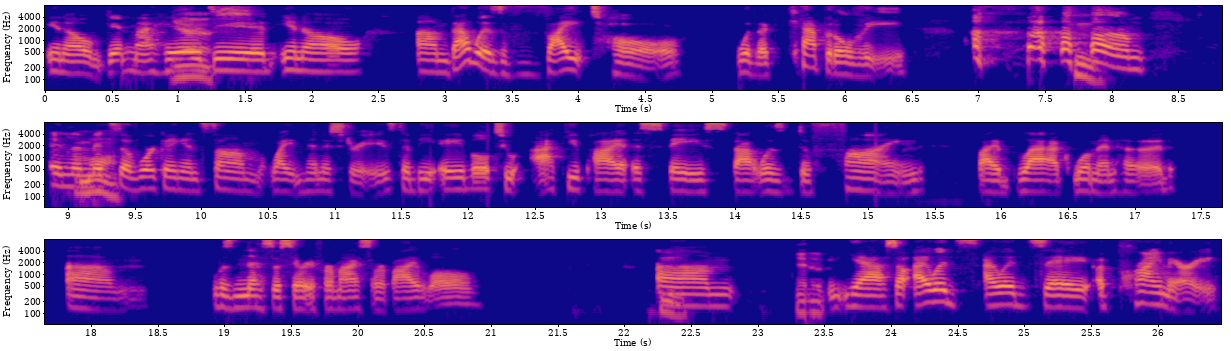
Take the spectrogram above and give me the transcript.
you know, getting my hair yes. did, you know, um, that was vital with a capital V. hmm. um, in the Come midst on. of working in some white ministries, to be able to occupy a space that was defined by Black womanhood um, was necessary for my survival. Hmm. Um, yeah. yeah. So I would I would say a primary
